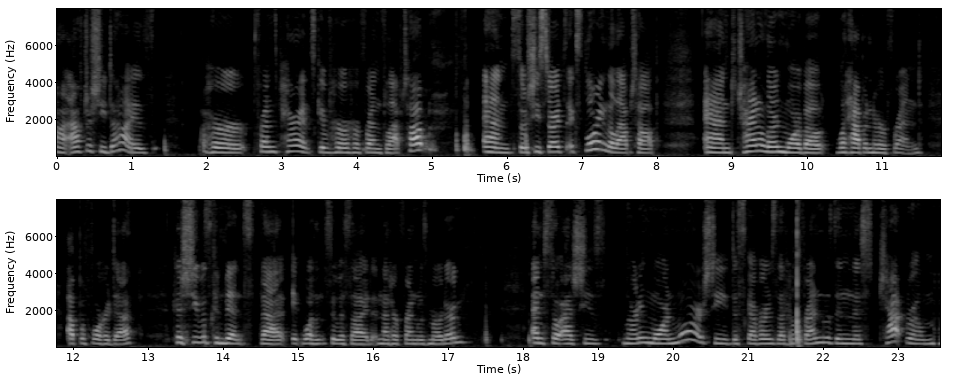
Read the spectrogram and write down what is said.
uh, after she dies, her friend's parents give her her friend's laptop and so she starts exploring the laptop and trying to learn more about what happened to her friend up before her death because she was convinced that it wasn't suicide and that her friend was murdered. And so as she's learning more and more, she discovers that her friend was in this chat room,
